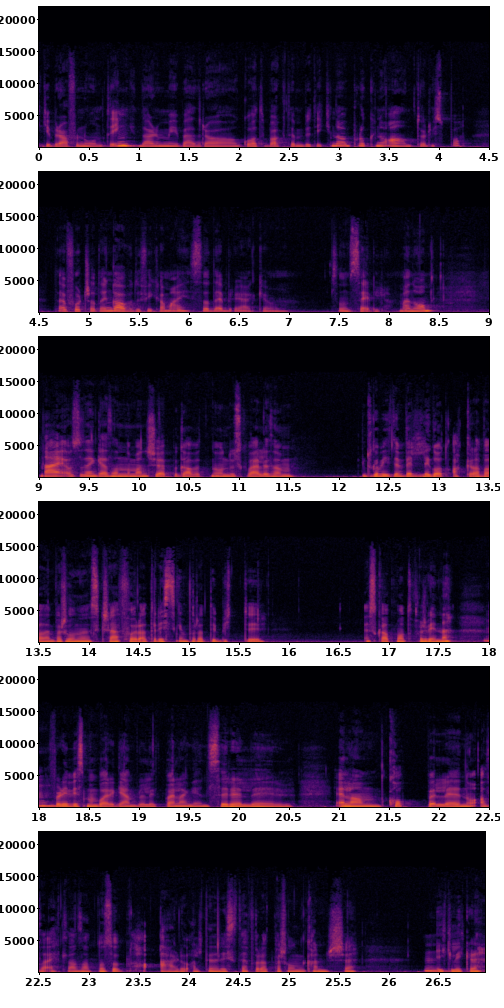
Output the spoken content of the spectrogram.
ikke bra for noen ting. Da er det mye bedre å gå tilbake til den butikken og plukke noe annet du har lyst på. Det er jo fortsatt en gave du fikk av meg, så det bryr jeg ikke sånn selv meg noe om. Nei, og så tenker jeg sånn når man kjøper gave til noen, du skal være liksom Du skal vite veldig godt akkurat hva den personen ønsker seg, for at risken for at de bytter skal på en måte forsvinne. Fordi hvis man bare gambler litt på en eller annen genser eller en eller annen kopp, eller noe, altså et eller annet sånt, så er det jo alltid en risk der for at personen kanskje ikke liker det.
